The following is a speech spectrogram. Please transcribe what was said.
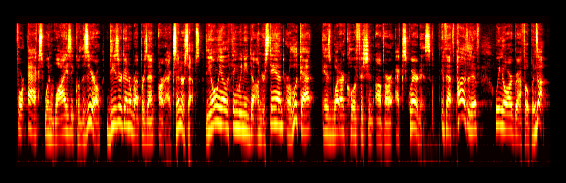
for x when y is equal to 0, these are going to represent our x-intercepts. The only other thing we need to understand or look at is what our coefficient of our x squared is. If that's positive, we know our graph opens up.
